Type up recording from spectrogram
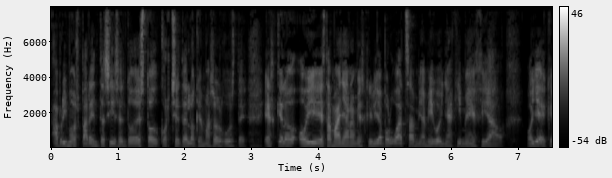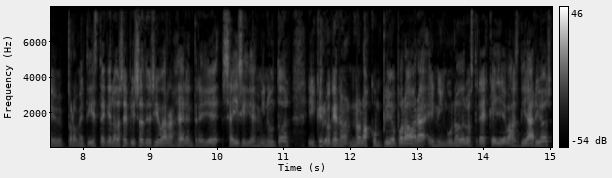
abrimos paréntesis en todo esto, corchete, lo que más os guste. Es que hoy, esta mañana, me escribía por WhatsApp mi amigo Iñaki y me decía, oye, que prometiste que los episodios iban a ser entre 6 y 10 minutos y creo que no, lo has cumplido por ahora en ninguno de los tres que llevas diarios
